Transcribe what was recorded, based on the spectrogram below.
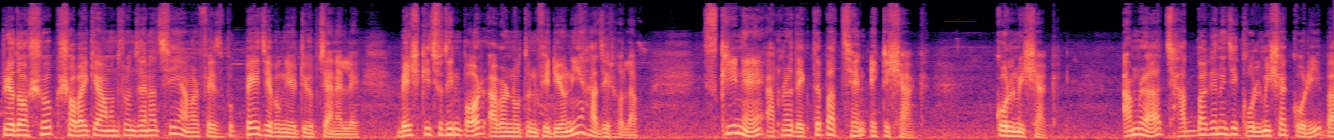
প্রিয় দর্শক, সবাইকে আমন্ত্রণ জানাচ্ছি আমার ফেসবুক পেজ এবং ইউটিউব চ্যানেলে বেশ কিছুদিন পর আবার নতুন ভিডিও নিয়ে হাজির হলাম। স্ক্রিনে আপনারা দেখতে পাচ্ছেন একটি শাক, কলমি শাক। আমরা ছাদ বাগানে যে কলমি শাক করি বা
